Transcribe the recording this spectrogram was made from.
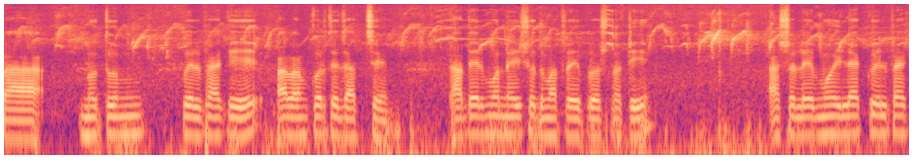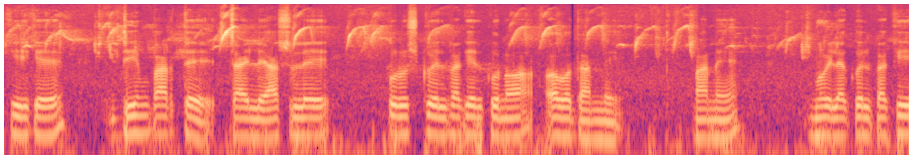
বা নতুন কোয়েল পাখি পালন করতে যাচ্ছেন তাদের মনে শুধুমাত্র এই প্রশ্নটি। আসলে মহিলা কোয়েল পাখিকে ডিম পারতে চাইলে আসলে পুরুষ কোয়েল পাখির কোনো অবদান নেই। মানে মহিলা কোয়েল পাখি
